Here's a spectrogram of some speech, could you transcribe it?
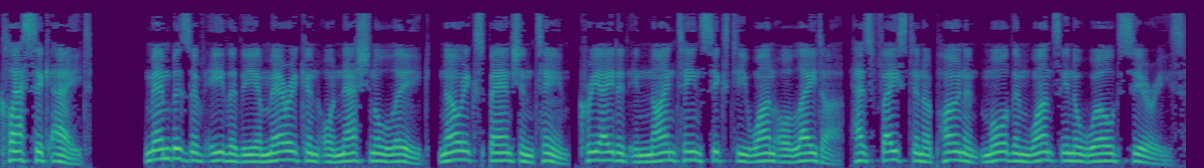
«Classic 8» Members of either the American or National League, no expansion team created in 1961 or later has faced an opponent more than once in a World Series.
